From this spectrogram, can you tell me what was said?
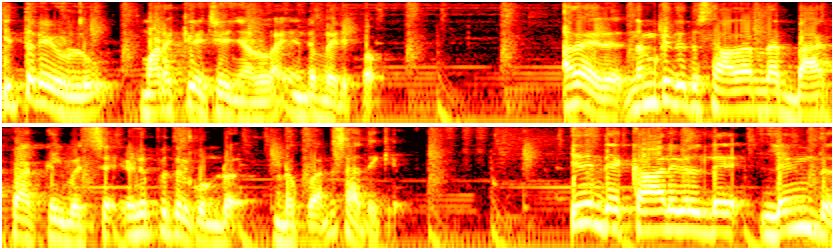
ഇത്രയേ ഉള്ളൂ. മടക്കി വെച്ച് കഴിഞ്ഞാലുള്ള എന്റെ വലിപ്പം. അതായത് നമുക്കിതൊരു സാധാരണ ബാക്ക് പാക്കിൽ വെച്ച് എളുപ്പത്തിൽ കൊണ്ട് നടക്കുവാൻ സാധിക്കും. ഇതിന്റെ കാലുകളുടെ ലെങ്ത്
